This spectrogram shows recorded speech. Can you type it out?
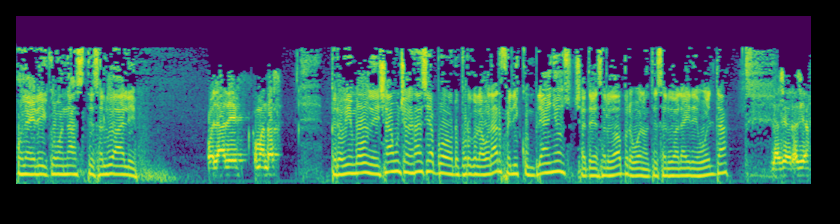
Hola Eric, ¿cómo andás? Te saluda Ale. Hola Ale, ¿cómo andás? Pero bien, vos de ya, muchas gracias por, por colaborar. Feliz cumpleaños. Ya te había saludado, pero bueno, te saludo al aire de vuelta. Gracias, gracias.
